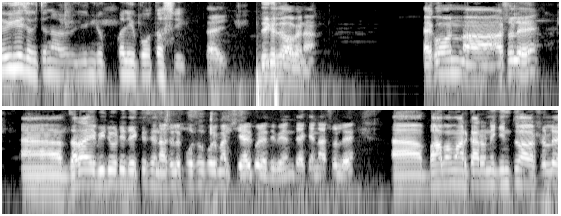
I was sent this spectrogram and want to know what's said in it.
দুই কেজি হইতো না লিন্ডু কালি পতাসি তাই দুই কেজি হবে না। এখন আসলে যারা এই ভিডিওটি দেখতেছেন আসলে প্রচুর পরিমাণ শেয়ার করে দিবেন। দেখেন আসলে বাবা মার কারণে কিন্তু আসলে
